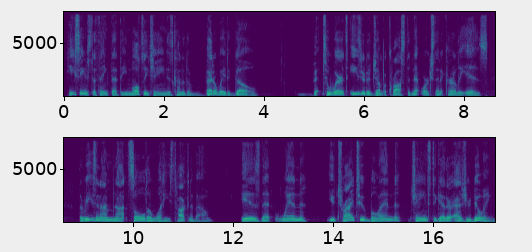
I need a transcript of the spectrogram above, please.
He seems to think that the multi-chain is kind of the better way to go, to where it's easier to jump across the networks than it currently is the reason I'm not sold on what he's talking about is that when you try to blend chains together as you're doing,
